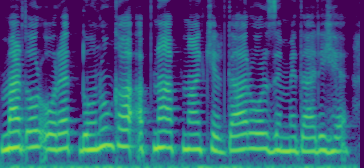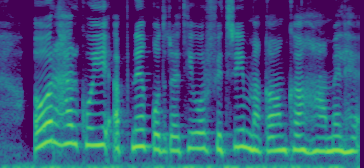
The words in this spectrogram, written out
مرد اور عورت دونوں کا اپنا اپنا کردار اور ذمہ داری ہے۔ اور ہر کوئی اپنے قدرتی اور فطری مقام کا حامل ہے۔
